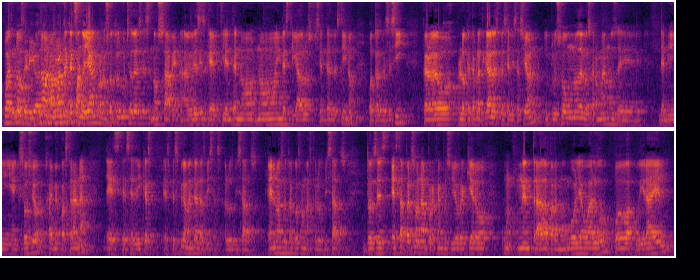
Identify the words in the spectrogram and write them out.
Pues no, no normalmente cuando llegan con nosotros muchas veces no saben, hay veces que el cliente no, no ha investigado lo suficiente del destino, otras veces sí, pero lo que te platicaba de la especialización, incluso uno de los hermanos de, de mi ex socio, Jaime Pastrana, este, se dedica específicamente a las visas, a los visados. Él no hace otra cosa más que los visados. Entonces, esta persona, por ejemplo, si yo requiero una entrada para Mongolia o algo, puedo acudir a él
